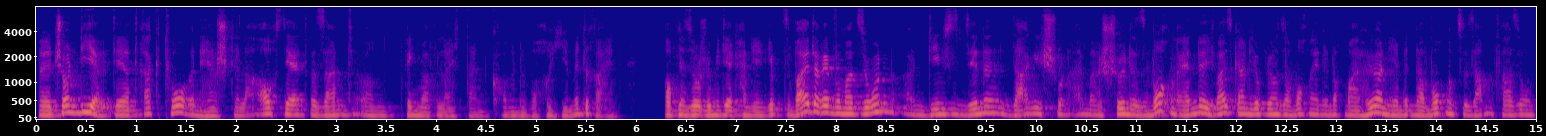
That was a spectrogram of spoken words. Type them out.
äh, John Deere, der Traktorenhersteller. Auch sehr interessant. Ähm, bringen wir vielleicht dann kommende Woche hier mit rein. Auf den Social Media Kanälen gibt es weitere Informationen. In diesem Sinne sage ich schon einmal schönes Wochenende. Ich weiß gar nicht, ob wir uns am Wochenende nochmal hören hier mit einer Wochenzusammenfassung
